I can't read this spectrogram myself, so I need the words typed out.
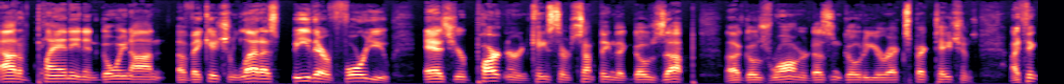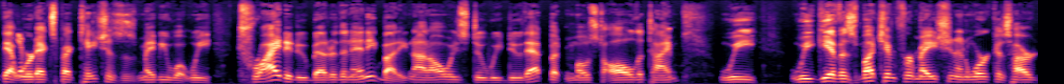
out of planning and going on a vacation. Let us be there for you as your partner in case there's something that goes up, uh, goes wrong, or doesn't go to your expectations. I think that yep. word expectations is maybe what we try to do better than anybody. Not always do we do that, but most all the time we we give as much information and work as hard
